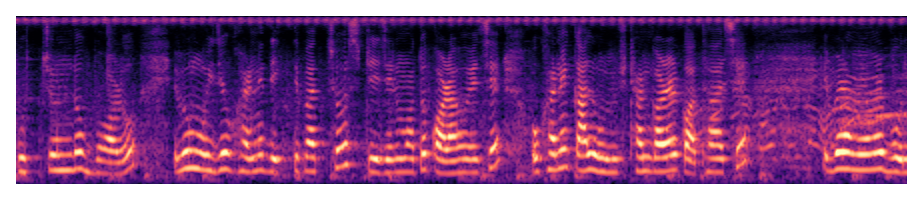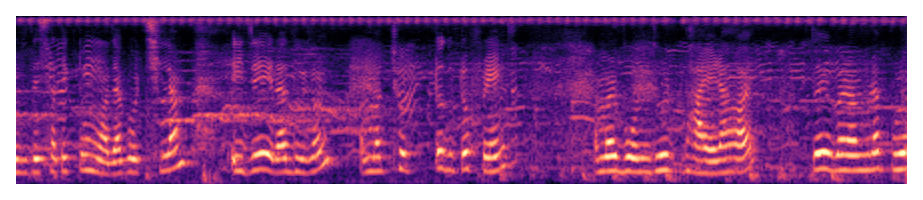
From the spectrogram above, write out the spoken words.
প্রচণ্ড বড় এবং ওই যে ওখানে দেখতে পাচ্ছ স্টেজের মতো করা হয়েছে ওখানে কাল অনুষ্ঠান করার কথা আছে এবার আমি আমার বন্ধুদের সাথে একটু মজা করছিলাম এই যে এরা দুজন আমার ছোট্ট দুটো ফ্রেন্ডস আমার বন্ধুর ভাইয়েরা হয় তো এবার আমরা পুরো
